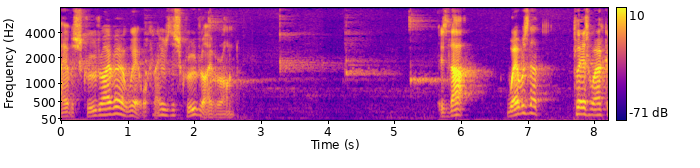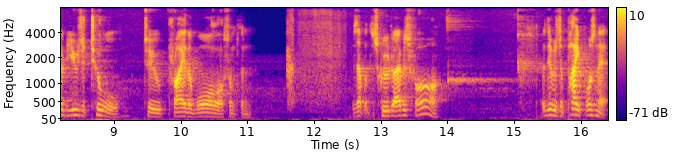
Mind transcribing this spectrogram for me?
I have a screwdriver? Wait, what can I use the screwdriver on? Is that. Where was that place where I could use a tool to pry the wall or something? Is that what the screwdriver's for? There was a pipe, wasn't it?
